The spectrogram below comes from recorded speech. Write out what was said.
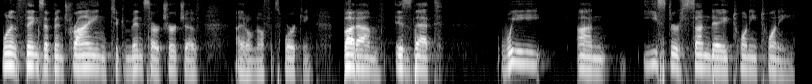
One of the things I've been trying to convince our church of, I don't know if it's working, but um, is that we on Easter Sunday 2020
